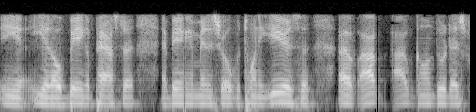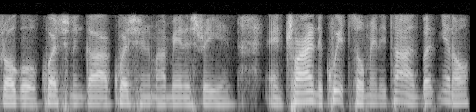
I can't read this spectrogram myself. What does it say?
you know, being a pastor and being a minister over 20 years, uh, I've, I've I've gone through that struggle of questioning God, questioning my ministry, and and trying to quit so many times. But you know,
